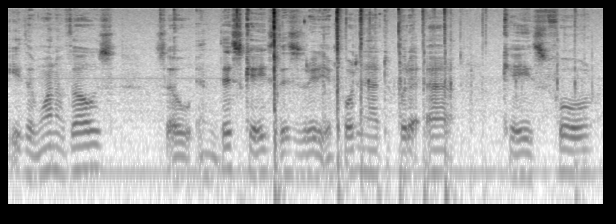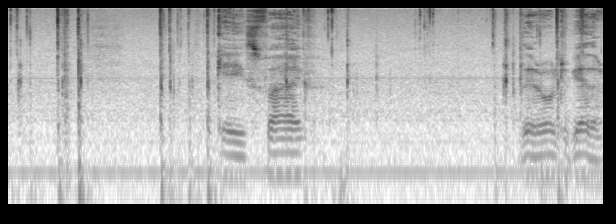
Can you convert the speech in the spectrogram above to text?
either one of those. So in this case this is really important. I have to put it at case 4 case 5 they're all together.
